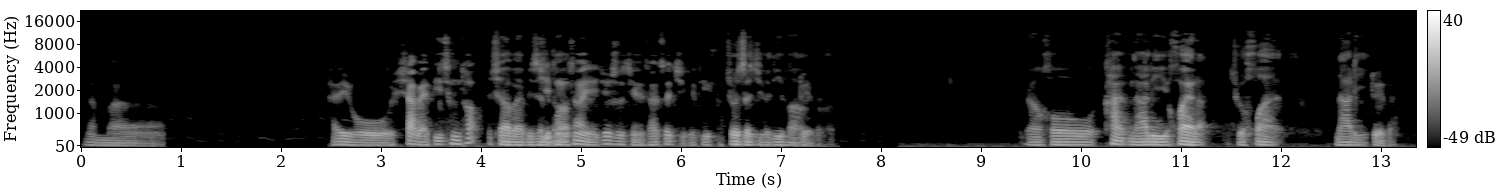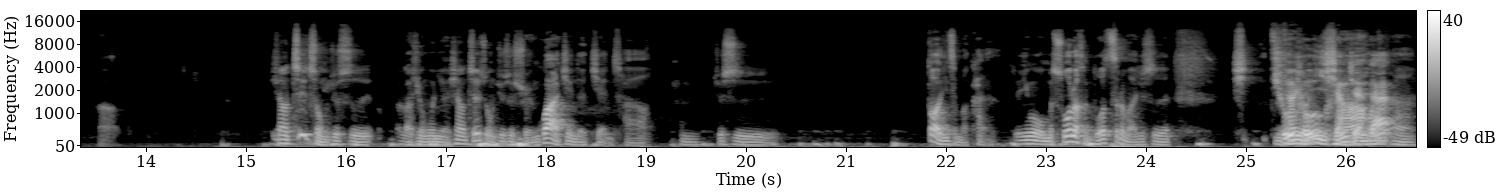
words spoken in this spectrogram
那么还有下摆臂衬套，下摆臂衬套基本上也就是检查这几个地方。就这几个地方。对的。然后看哪里坏了就换哪里。对的，像这种就是老兄，我问你啊，像这种就是悬挂件的检查啊，嗯，就是到底怎么看？因为我们说了很多次了嘛，就是球头很简单嗯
